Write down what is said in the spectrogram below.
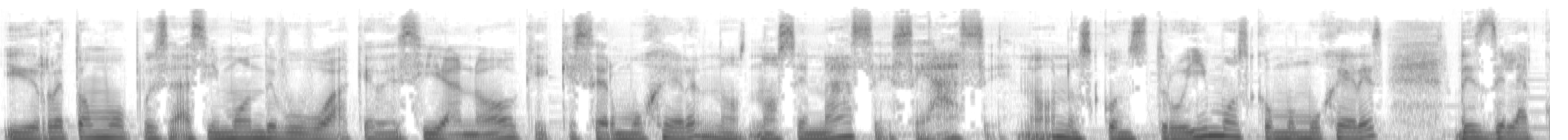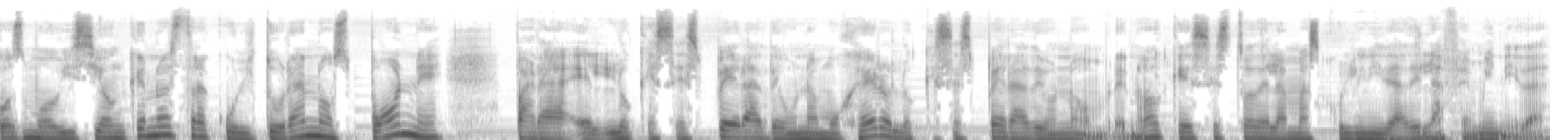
Y retomo pues a Simón de Beauvoir que decía, ¿no? Que, ser mujer no, no, se nace, se hace, ¿no? Nos construimos como mujeres desde la cosmovisión que nuestra cultura nos pone para lo que se espera de una mujer o lo que se espera de un hombre, ¿no? Que es esto de la masculinidad y la feminidad.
